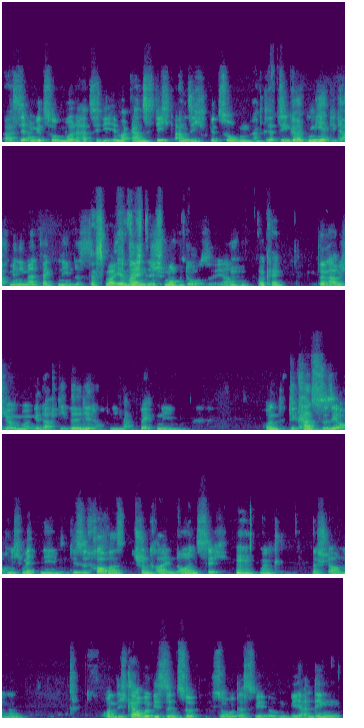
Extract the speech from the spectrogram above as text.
als sie angezogen wurde, hat sie die immer ganz dicht an sich gezogen. Hat gesagt, die gehört mir, die darf mir niemand wegnehmen. Das, das war ihr meine wichtig. Schmuckdose. Mhm. Ja. Mhm. Okay. Dann habe ich irgendwann gedacht, die will dir doch niemand wegnehmen. Und die kannst du sie auch nicht mitnehmen. Diese Frau war schon 93. Mhm. Man Erstaunen, ne? Und ich glaube, wir sind so, so, dass wir irgendwie an Dingen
